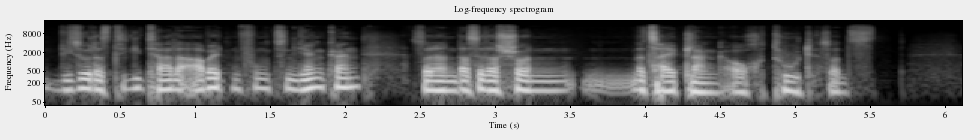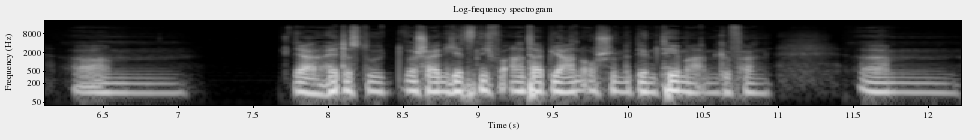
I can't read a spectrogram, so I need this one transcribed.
wieso das digitale Arbeiten funktionieren kann, sondern dass ihr das schon eine Zeit lang auch tut. Sonst ähm, ja, hättest du wahrscheinlich jetzt nicht vor anderthalb Jahren auch schon mit dem Thema angefangen. Ähm,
